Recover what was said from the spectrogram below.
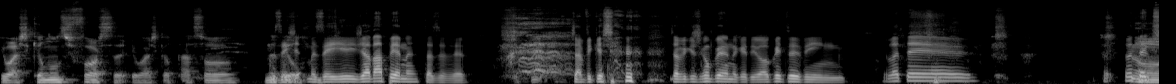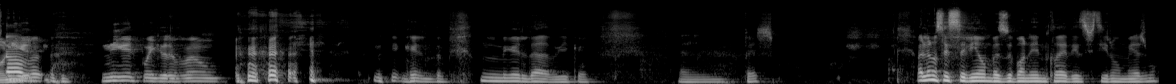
Eu acho que ele não se esforça, eu acho que ele está só Mas aí, mas aí já dá pena, estás a ver? já, ficas, já ficas com pena, que é tipo, oh, coitadinho. Ele até. Ele até Não, gostava. Ninguém, ninguém lhe põe gravão. ninguém, lhe dá- ninguém lhe dá a dica. Pois. Olha, não sei se sabiam, mas o Bonnie and Clyde existiram mesmo.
